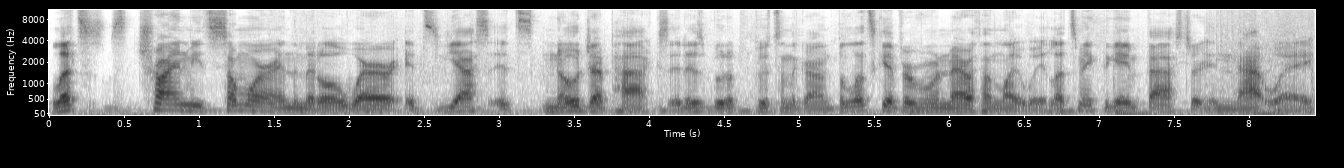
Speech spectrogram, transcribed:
let's try and meet somewhere in the middle where it's yes it's no jetpacks it is boots on the ground but let's give everyone marathon lightweight. Let's make the game faster in that way.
